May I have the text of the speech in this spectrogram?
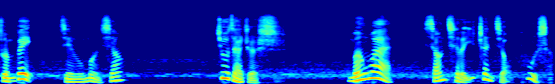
准备进入梦乡。就在这时，门外响起了一阵脚步声。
